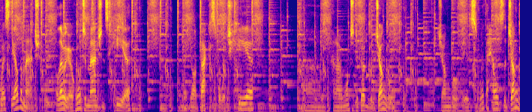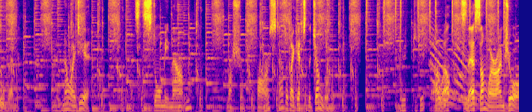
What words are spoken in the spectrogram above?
Where's the other mansion? Oh, there we go. Haunted Mansion's here. Oh my god, Bacchus Village here. Um, and I wanted to go to the jungle. The jungle is... Where the hell's the jungle then? I have no idea. That's the Stormy Mountain. Mushroom Forest. How did I get to the jungle? Oh well, it's there somewhere, I'm sure.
